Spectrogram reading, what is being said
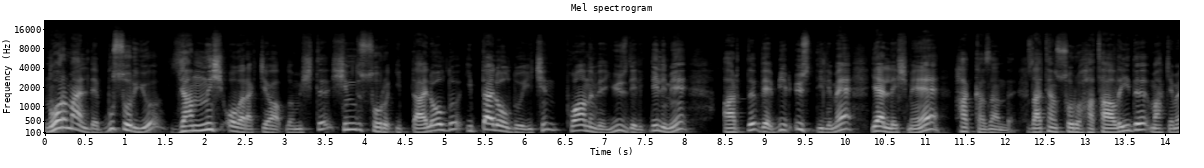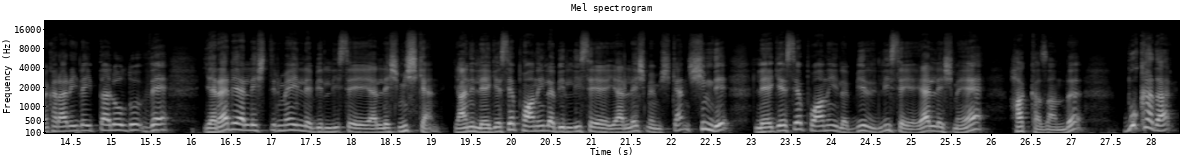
Normalde bu soruyu yanlış olarak cevaplamıştı. Şimdi soru iptal oldu. İptal olduğu için puanı ve yüzdelik dilimi arttı ve bir üst dilime yerleşmeye hak kazandı. Zaten soru hatalıydı. Mahkeme kararıyla iptal oldu ve yerel yerleştirme ile bir liseye yerleşmişken yani LGS puanıyla bir liseye yerleşmemişken şimdi LGS puanıyla bir liseye yerleşmeye hak kazandı. Bu kadar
